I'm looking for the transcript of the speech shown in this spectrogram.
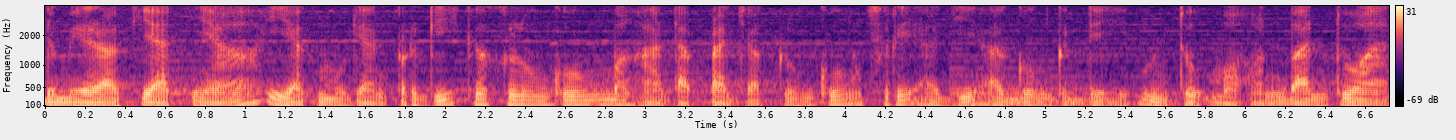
Demi rakyatnya, ia kemudian pergi ke Kelungkung menghadap Raja Kelungkung Sri Aji Agung Gede untuk mohon bantuan.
